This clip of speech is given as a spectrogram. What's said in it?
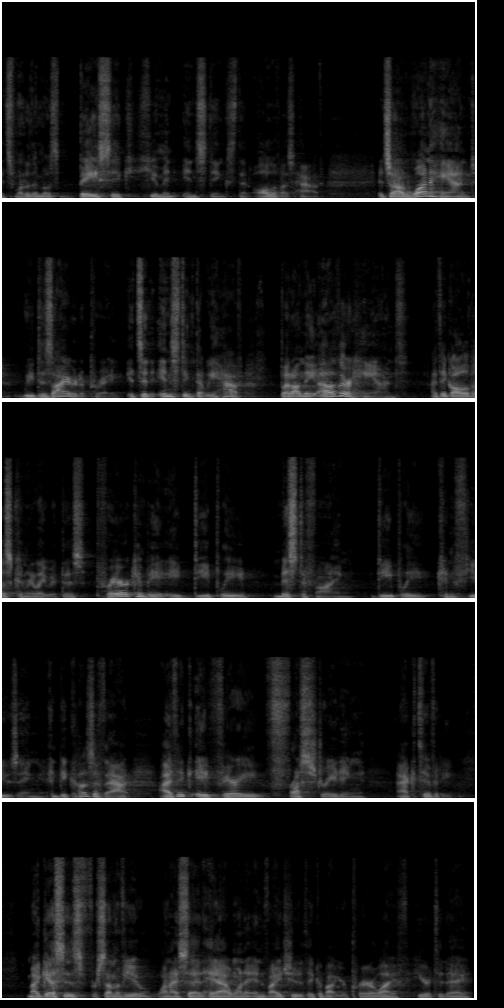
It's one of the most basic human instincts that all of us have. And so, on one hand, we desire to pray, it's an instinct that we have. But on the other hand, I think all of us can relate with this. Prayer can be a deeply mystifying, deeply confusing, and because of that, I think a very frustrating activity. My guess is for some of you, when I said, Hey, I want to invite you to think about your prayer life here today,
